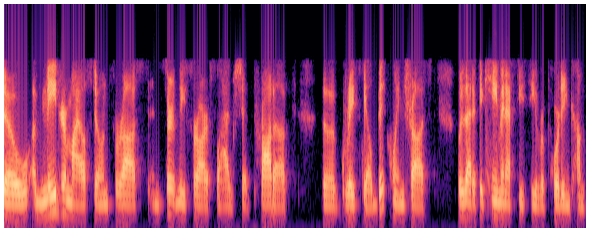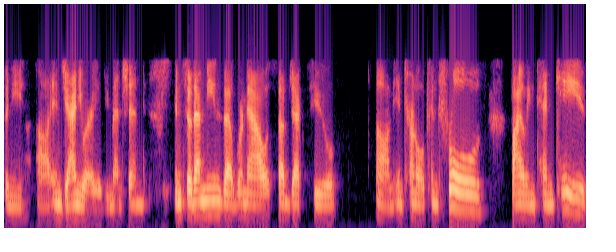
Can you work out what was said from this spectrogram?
so, a major milestone for us, and certainly for our flagship product, the Grayscale Bitcoin Trust, was that it became an SEC reporting company uh, in January, as you mentioned. And so that means that we're now subject to um, internal controls, filing 10Ks,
